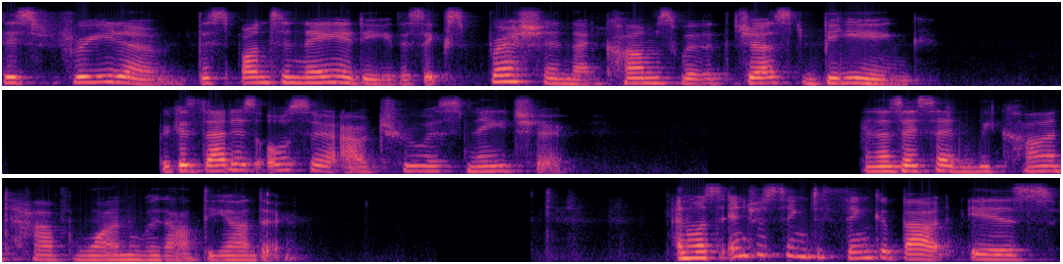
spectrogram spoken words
this freedom, this spontaneity, this expression that comes with just being. Because that is also our truest nature. And as I said, we can't have one without the other. And what's interesting to think about is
